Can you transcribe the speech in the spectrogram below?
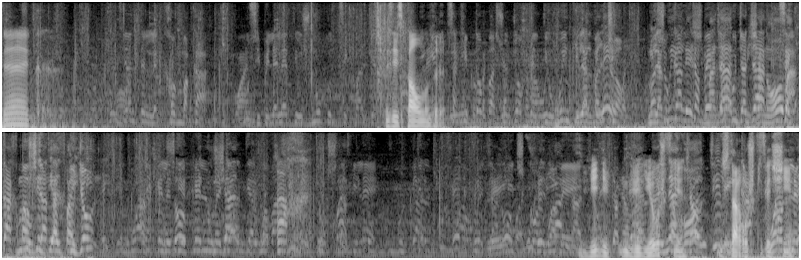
Так. Здесь полно дыр. Види, Две девушки, старушки точнее.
